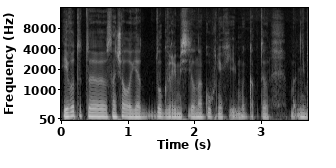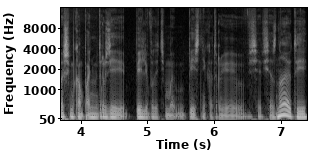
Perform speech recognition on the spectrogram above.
И вот это сначала я долгое время сидел на кухнях, и мы как-то небольшими компаниями друзей пели вот эти песни, которые все, все знают. И,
